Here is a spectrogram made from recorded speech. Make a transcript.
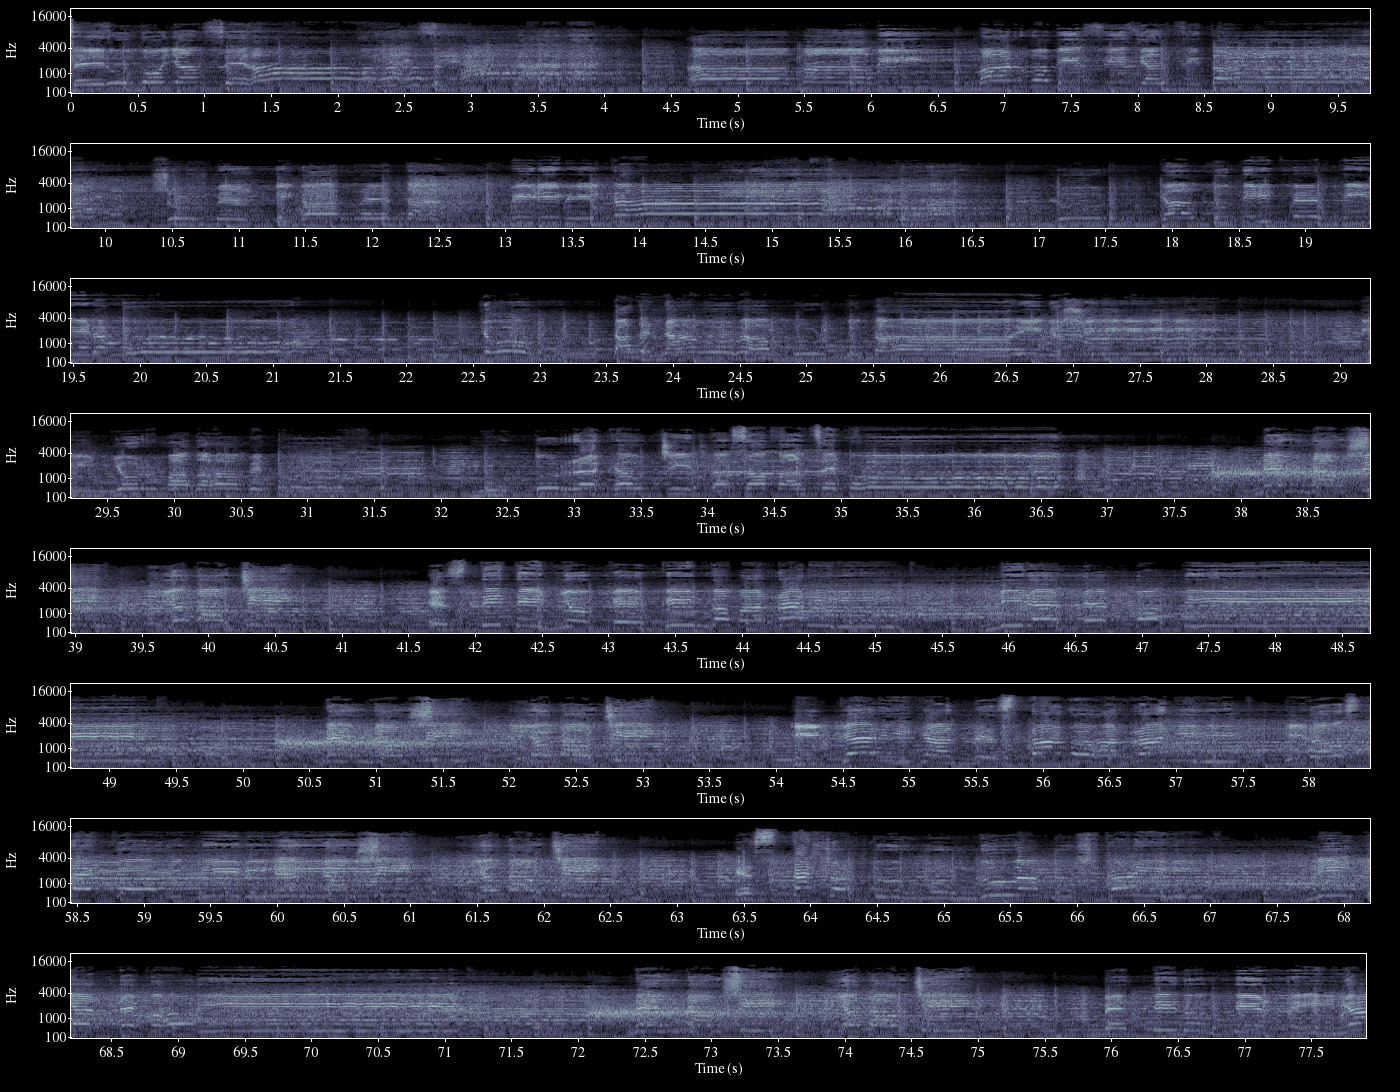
Zeru goian zeha Amabi margo bizi jantzita. Sumendigarretan biribika Banoa lur galdutik betirako. Jo ta dena apurtuta igesi Inor bada beto Muturrak hautsita zapaltzeko Neu nausi, jo tautsi Ez dit inok egingo barrari Nire lepotik. Neu nausi, jo tautsi Igerian ez da sortu munduan buskori, nilateko hori. Neu nausi, biota utxi, beti dut irria.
